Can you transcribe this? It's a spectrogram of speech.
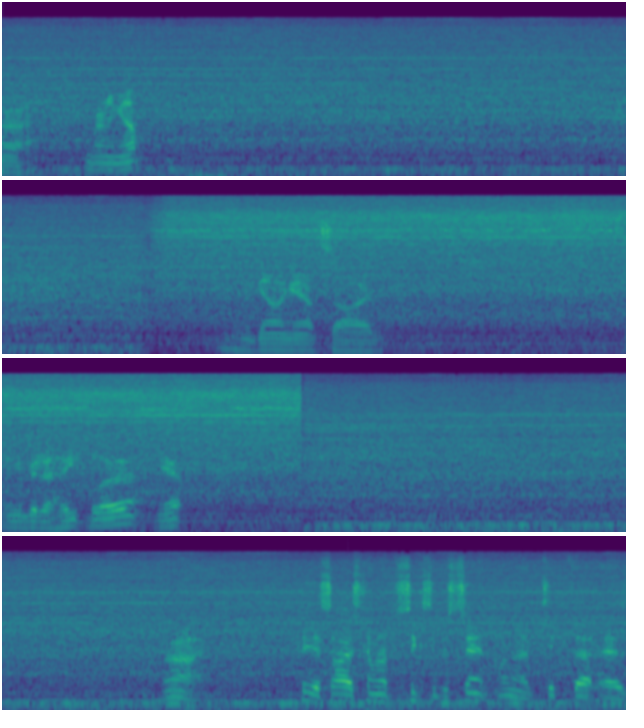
Alright, running up. We're going outside. Getting a bit of heat blur, yep, Alright, PSI is coming up to 60%. I'm going to tick that as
